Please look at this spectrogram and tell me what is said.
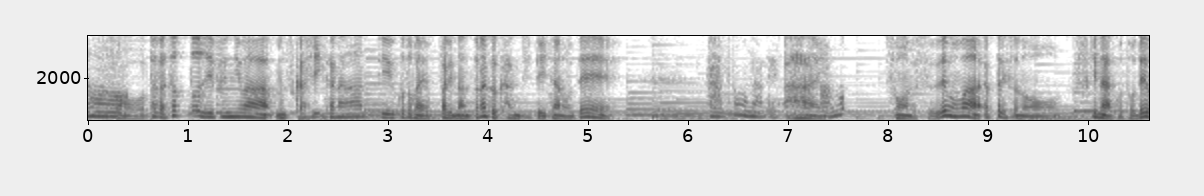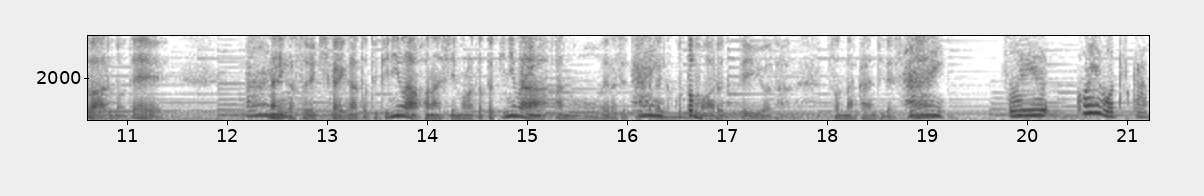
そう。ただちょっと自分には難しいかなっていうことがやっぱりなんとなく感じていたので、あ、そうなんですか。はい。そうなんです。でもまあ、やっぱりその、好きなことではあるので、はい何かそういう機会があった時には、お話もらった時には、あの、やらせていただくこともあるっていうような、そんな感じですね。はい。そういう声を使っ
